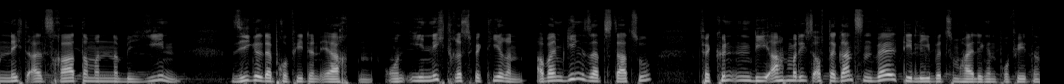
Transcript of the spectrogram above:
nicht als Khataman Nabiyyin Siegel der Propheten erachten und ihn nicht respektieren. Aber im Gegensatz dazu verkünden die Ahmadis auf der ganzen Welt die Liebe zum heiligen Propheten.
